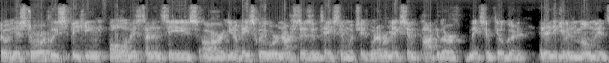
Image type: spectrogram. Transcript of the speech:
So historically speaking, all of his tendencies are, you know, basically where narcissism takes him, which is whatever makes him popular, makes him feel good at any given moment.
